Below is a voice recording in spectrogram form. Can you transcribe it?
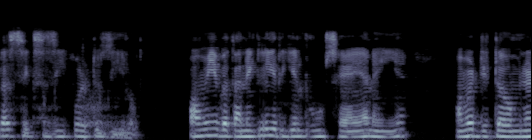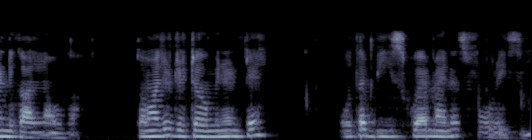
plus six is equal to zero और हमें ये बताने के लिए रियल रूट्स हैं या नहीं है हमें डिटर्मिनेंट निकालना होगा तो हमारा जो डिटर्मिनेंट है वो था b square minus four a c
